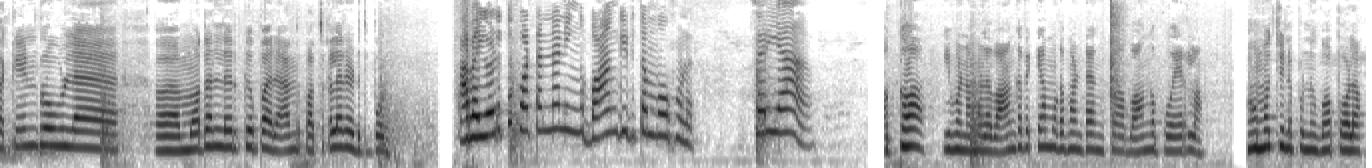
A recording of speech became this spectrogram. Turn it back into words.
செகண்ட் ரோவில் முதல்ல இருக்கு பாரு. அந்த பச்சை கலர் எடுத்து போடு. அதை எடுத்து போட்டோம்னா நீங்க வாங்கிட்டு தான் போகணும். சரியா? அக்கா இவன் நம்மளை வாங்க வைக்காம விட மாட்டாங்கக்கா. வாங்க போயிடலாம் ஆமா சின்ன பொண்ணு வா போலாம்.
